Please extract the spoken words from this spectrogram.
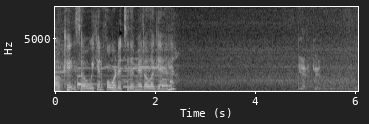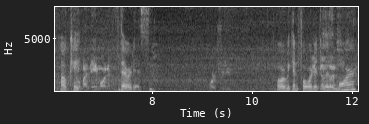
Okay, so we can forward it to the middle again. Any good. Okay, Put my name on it. there it is. Work for you. Or we can forward it a little more.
